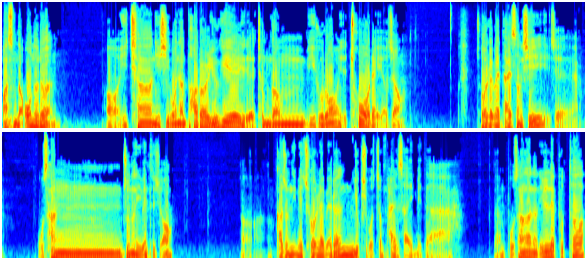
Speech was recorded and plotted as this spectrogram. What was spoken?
반갑습니다. 오늘은 어, 2025년 8월 6일 점검 이후로 초월의 여정, 초월 레벨 달성 시 이제 보상 주는 이벤트죠. 어, 가족님의 초월 레벨은 65.84입니다. 그다음 보상하는 1렙부터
